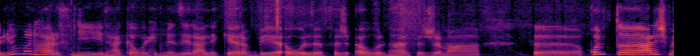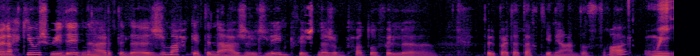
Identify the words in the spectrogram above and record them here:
اليوم نهار اثنين هكا واحد مازال عليك يا ربي أول فج... أول نهار في الجمعة. آه، قلت علاش ما نحكيوش بداية نهار الجمعة حكيت لنا على جلجلين كيفاش نجم تحطوا في ال... في ال pâte à tartiner عند الصغار. oui.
